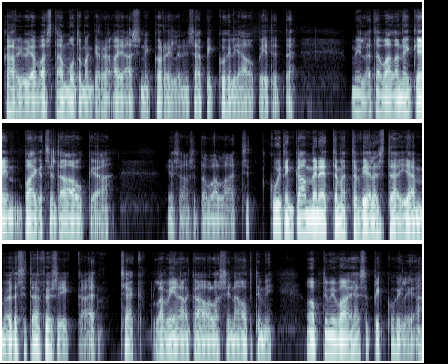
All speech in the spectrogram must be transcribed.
karjuja vastaan muutaman kerran ajaa sinne korille, niin sä pikkuhiljaa opit, että millä tavalla ne kein paikat sieltä aukeaa. Ja se on se tavallaan, että sit kuitenkaan menettämättä vielä sitä iän myötä sitä fysiikkaa, että Jack Lavin alkaa olla siinä optimi, optimivaiheessa pikkuhiljaa.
